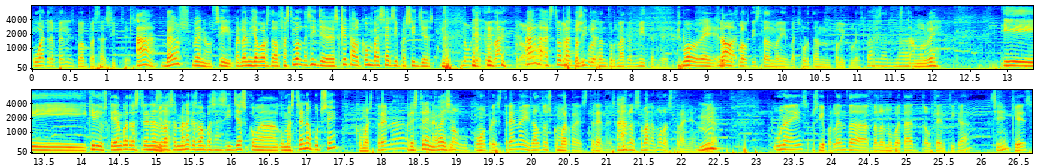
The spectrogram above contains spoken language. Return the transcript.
quatre pel·lis que van passar a Sitges. Ah, veus? Bueno, sí, parlem llavors del Festival de Sitges. Què tal? Com va Sergi per Sitges? No, ja he tornat, però Ah, has tornat les pel·lícules han tornat amb mi, també. Molt bé. Soc No, un flautista de marín, vaig portant pel·lícules. La, la, la. està molt bé. I què dius? Que hi ha quatre estrenes de Mira. la setmana que es van passar a Sitges com a, com a estrena, potser? Com a estrena... Preestrena, vaja. No, com a preestrena i d'altres com a reestrena. És Ah. és una setmana molt estranya. Mm. Mira, una és, o sigui, parlem de, de la novetat autèntica, Sí. que és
